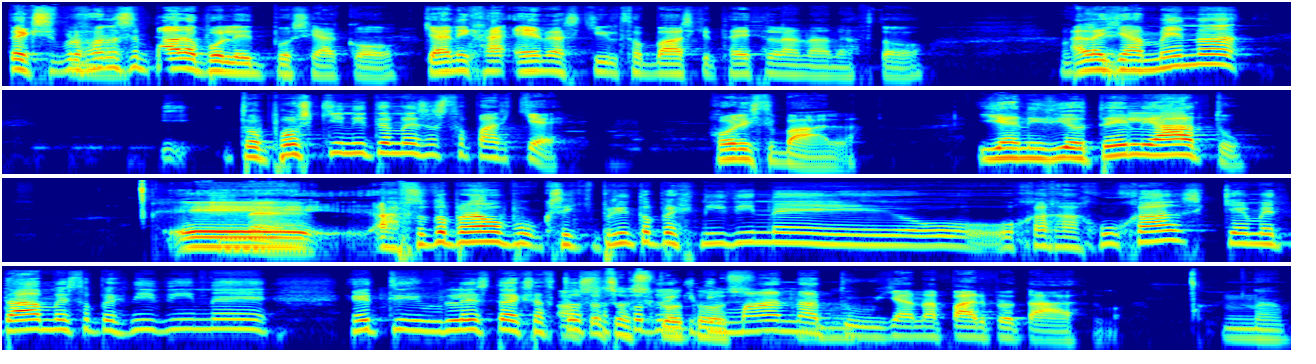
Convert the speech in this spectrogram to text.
Εντάξει, προφανώς Ναι. είναι πάρα πολύ εντυπωσιακό. Και αν είχα ένα skill στο μπάσκετ θα ήθελα να είναι αυτό. Οκ. Αλλά για μένα η- το πώς κινείται μέσα στο παρκέ χωρίς την μπάλα. Η ανιδιοτέλειά του. Ε, Ναι. Αυτό το πράγμα που ξε- πριν το παιχνίδι είναι ο, ο χαχαχούχας και μετά μέσα στο παιχνίδι είναι έτσι λες εντάξει αυτός, Αυτός θα θα σκότωνε και τη σκοτώσει. μάνα Ναι. του για να πάρει πρωτάθλημα. Να.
